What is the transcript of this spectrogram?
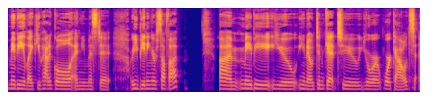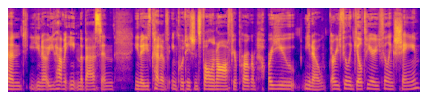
maybe like you had a goal and you missed it are you beating yourself up um, maybe you you know didn't get to your workouts and you know you haven't eaten the best and you know you've kind of in quotations fallen off your program. Are you you know are you feeling guilty? Are you feeling shame?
